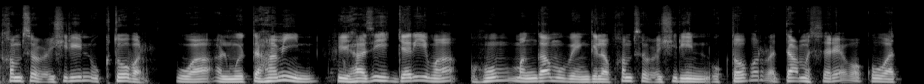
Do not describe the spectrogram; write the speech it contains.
25 أكتوبر. والمتهمين في هذه الجريمة هم من قاموا بإنقلاب 25 أكتوبر الدعم السريع وقوات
